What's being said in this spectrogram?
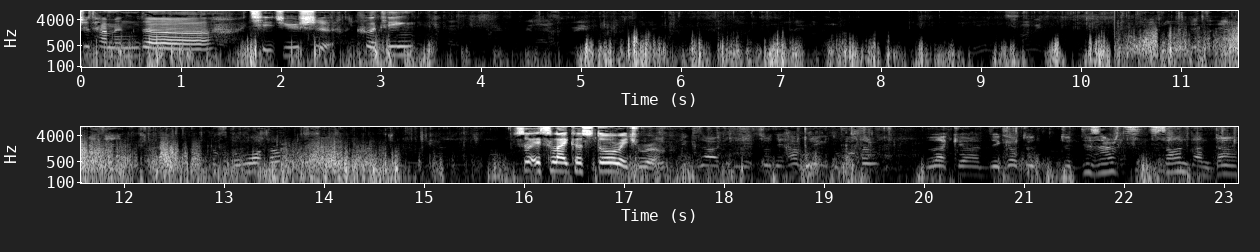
是他们的起居室、客厅。 of the water. So it's like a storage room. Exactly. So they have linked water, like uh, they go to, to deserts, sand, and then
